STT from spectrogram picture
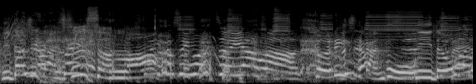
你到底敢吃什么？就是因为这样啦。蛤蜊是敢补，你的问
